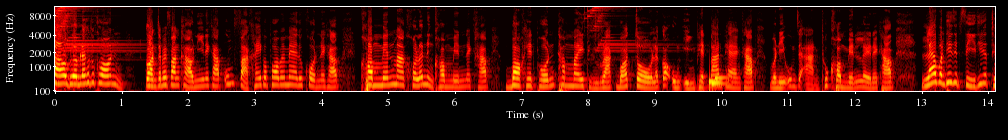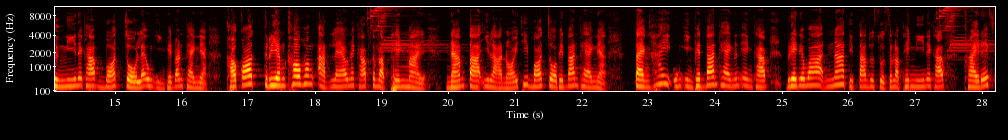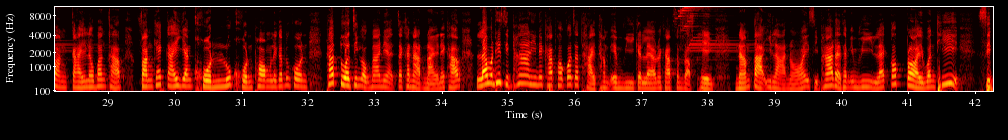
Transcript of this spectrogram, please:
ข่าวด่วนแล้วครับทุกคน ก่อนจะไปฟังข่าวนี้นะครับ อุ้มฝากให้พ่อพ่อแม่แม่ทุกคนนะครับ คอมเมนต์มาคนละหนึ่งคอมเมนต์นะครับ บอกเหตุผลทำไมถึงรักบอสโจ แล้วก็อุงอิงเพชรบ้านแพงครับ วันนี้อุ้มจะอ่านทุกคอมเมนต์เลยนะครับ และวันที่ 14 ที่จะถึงนี้นะครับ บอสโจ และอุงอิงเพชรบ้านแพงเนี่ยเขาก็เตรียมเข้าห้องอัดแล้วนะครับสำหรับเพลงใหม่ น้ำตาอีหลาน้อยที่บอสโจเพชรบ้านแพงเนี่ย แต่งให้อุงอิงเพชรบ้านแพงนั่นเองครับ เรียกได้ว่าน่าติดตามสุดๆสำหรับเพลงนี้นะครับ ใครได้ฟังไกด์แล้วบ้างครับ ฟังแค่ไกด์ยังขนลุกขนพองเลยครับทุกคน ถ้าตัวจริงออกมาเนี่ยจะขนาดไหนนะครับ แล้ววันที่ 15 นี้นะครับเขาก็จะถ่ายทำ MV กันแล้วนะครับสำหรับเพลงน้ำตาอีหลาน้อย 15ถ่ายทำ MV และก็ปล่อยวันที่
